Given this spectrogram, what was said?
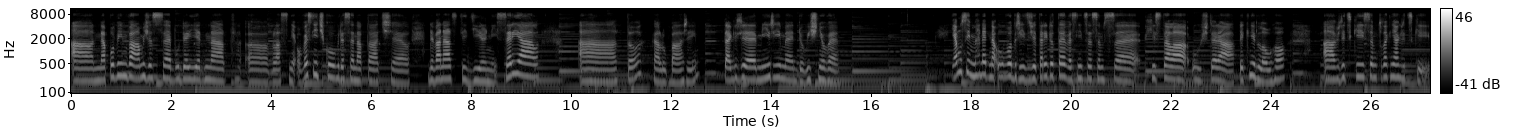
A napovím vám, že se bude jednat uh, vlastně o vesničku, kde se natáčel 12. dílný seriál a to chalupáři. Takže míříme do Višňové. Já musím hned na úvod říct, že tady do té vesnice jsem se chystala už teda pěkně dlouho a vždycky jsem to tak nějak vždycky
